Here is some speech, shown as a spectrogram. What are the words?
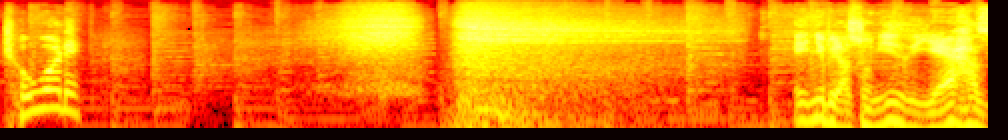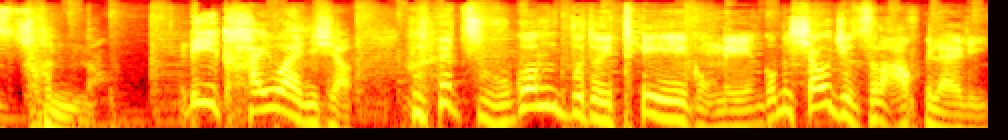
抽我的。哎，你不要说，你这个烟还是纯了。你开玩笑，驻广部队特供的，我们小舅子拿回来的。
